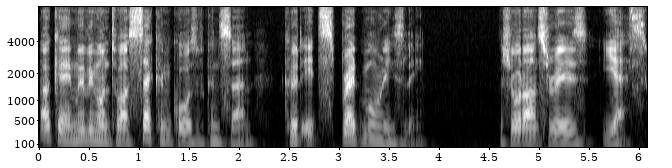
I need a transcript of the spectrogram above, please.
Okay, moving on to our second cause of concern. Could it spread more easily? The short answer is yes.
